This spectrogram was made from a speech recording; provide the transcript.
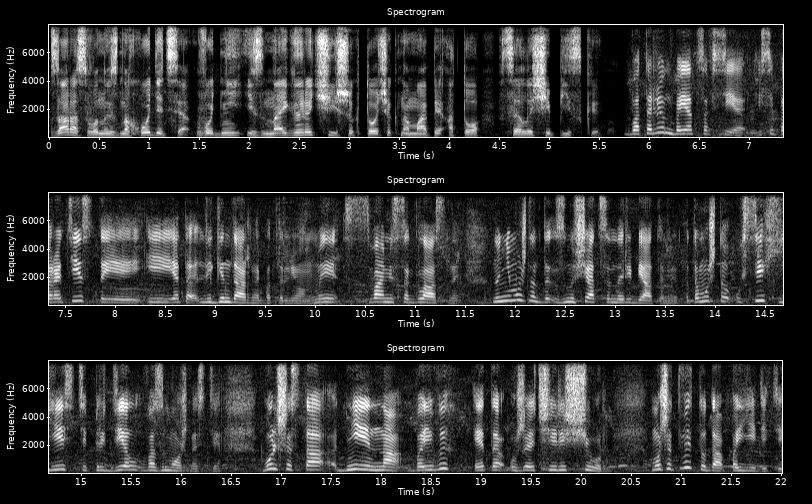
Зараз вони знаходяться в одній із найгарячіших точок на мапі АТО в селищі Піски. Батальон боятся все, и сепаратисты, и это легендарный батальон. Мы с вами согласны. Но не можно д- знущаться над ребятами, потому что у всех есть предел возможностей. Больше ста дней на боевых – это уже чересчур. Может, вы туда поедете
